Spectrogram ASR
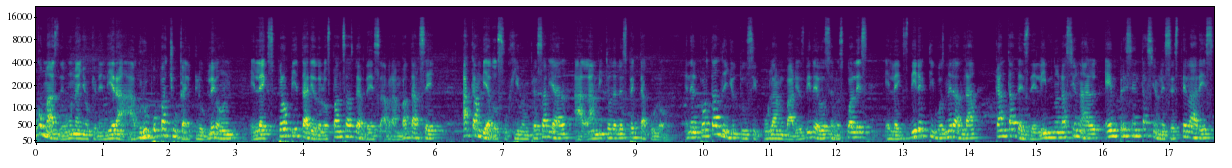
poco más de un año que vendiera a Grupo Pachuca el Club León, el ex propietario de los Panzas Verdes, Abraham Batarse, ha cambiado su giro empresarial al ámbito del espectáculo. En el portal de YouTube circulan varios videos en los cuales el ex directivo Esmeralda canta desde el himno nacional en presentaciones estelares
